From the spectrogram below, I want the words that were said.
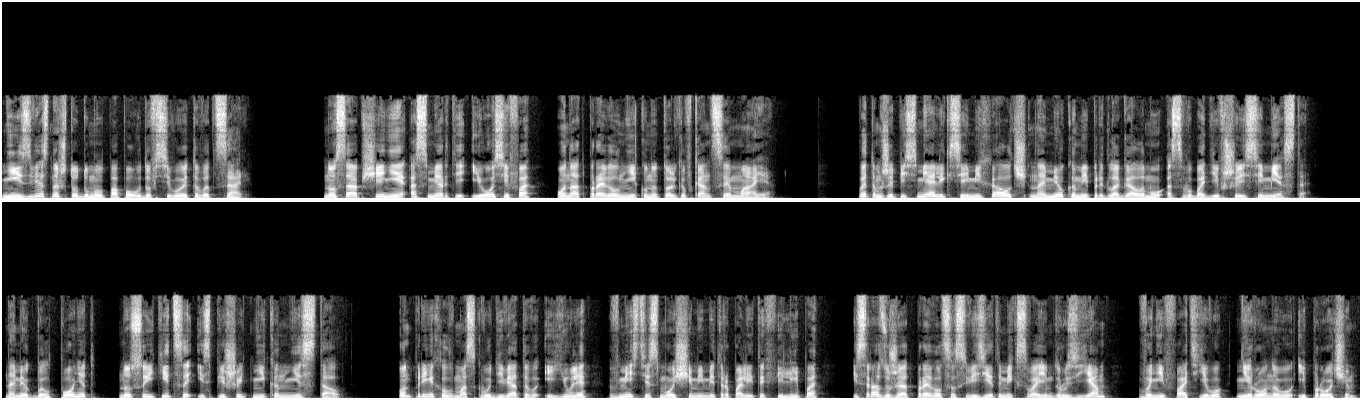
Неизвестно, что думал по поводу всего этого царь но сообщение о смерти Иосифа он отправил Никону только в конце мая. В этом же письме Алексей Михайлович намеками предлагал ему освободившееся место. Намек был понят, но суетиться и спешить Никон не стал. Он приехал в Москву 9 июля вместе с мощами митрополита Филиппа и сразу же отправился с визитами к своим друзьям Ванифатьеву, Неронову и прочим,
